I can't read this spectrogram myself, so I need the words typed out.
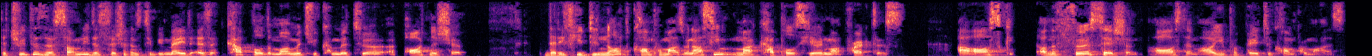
The truth is, there's so many decisions to be made as a couple the moment you commit to a, a partnership that if you do not compromise, when I see my couples here in my practice, I ask on the first session, I ask them, are you prepared to compromise?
